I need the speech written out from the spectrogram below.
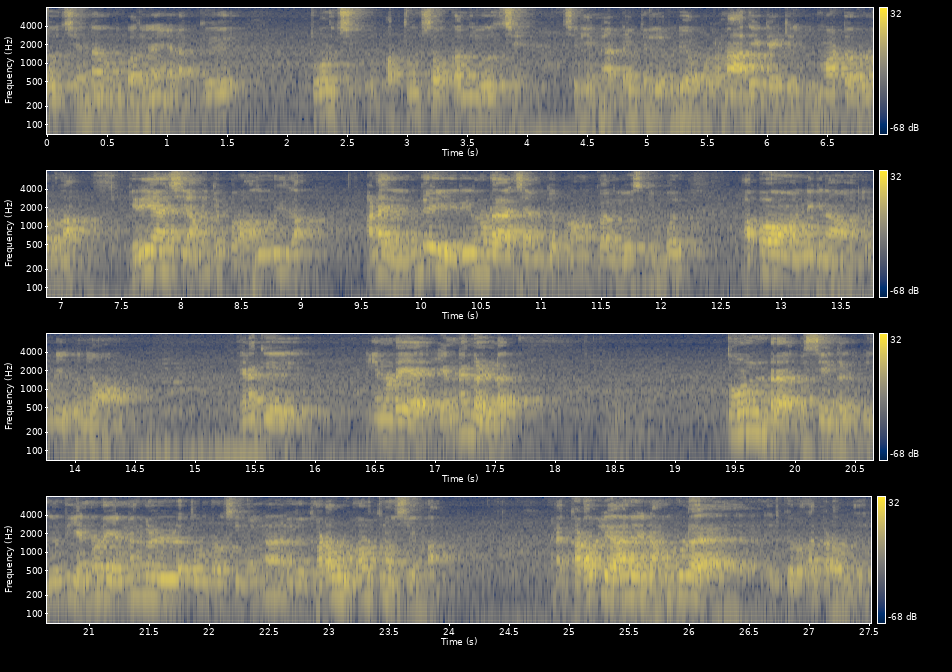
யோசிச்சு என்ன வந்து பார்த்தீங்கன்னா எனக்கு தோணுச்சு. ஒரு பத்து நிமிஷம் உட்காந்து யோசித்தேன் சரி என்ன டைட்டிலில் வீடியோ போடலாம்னா அதே டைட்டில் இம்மாட்டோ ரூலர் தான். இறையாட்சி அமைக்க போகிறோம் அது உறுதி தான் ஆனால் எந்த இறைவனோட ஆட்சி அமைக்க உட்காந்து யோசிக்கும்போது அப்போ இன்றைக்கி நான் இப்படி கொஞ்சம் எனக்கு என்னுடைய எண்ணங்களில் தோன்ற விஷயங்கள். இது வந்து என்னோட எண்ணங்களில் தோன்ற விஷயங்கள்னா இது கடவுள் உணர்த்தின விஷயம்தான். ஏன்னா கடவுள் யார்? நமக்குள்ளே இருக்கிறது தான் கடவுள்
